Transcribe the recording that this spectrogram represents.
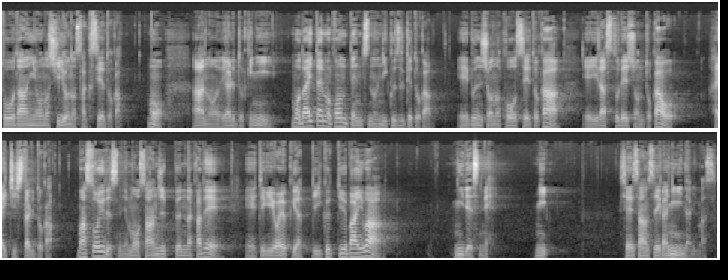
登壇用の資料の作成とかもあのやるときにもう大体まあコンテンツの肉付けとか、えー、文章の構成とか、えー、イラストレーションとかを配置したりとか、まあ、そういうですねもう30分の中で、えー、手際よくやっていくっていう場合は2ですね。2生産性が2になります。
